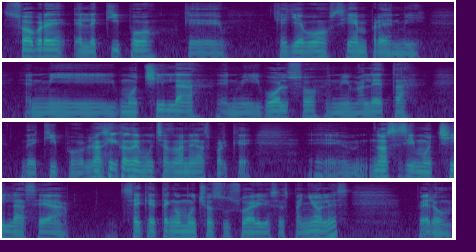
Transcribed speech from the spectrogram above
sobre el equipo que, llevo siempre en mi, en mi mochila, en mi bolso, en mi maleta de equipo. Lo digo de muchas maneras porque eh, no sé si mochila sea, sé que tengo muchos usuarios españoles, pero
